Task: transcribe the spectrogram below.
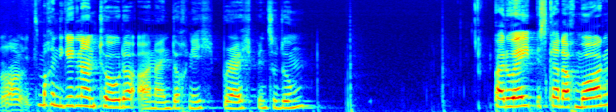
oh, jetzt machen die Gegner ein Tor, oder? Ah, nein, doch nicht. Bruh, ich bin zu dumm. By the way, ist gerade auch morgen.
